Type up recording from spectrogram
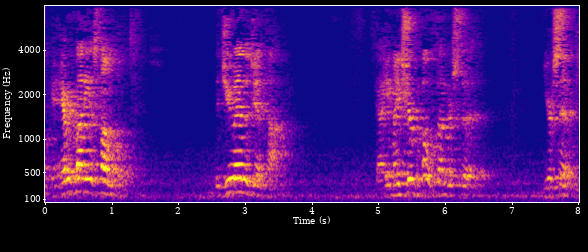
okay, everybody is humbled, the Jew and the Gentile. Okay, he made sure both understood you're sinners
